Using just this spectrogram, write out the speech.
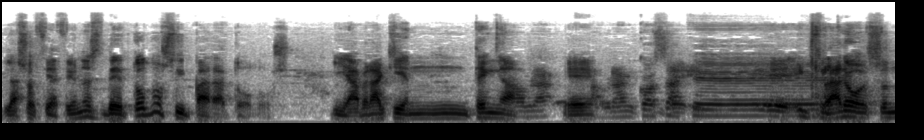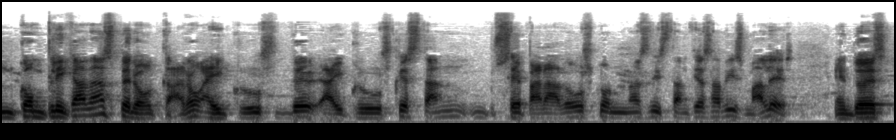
la asociación es de todos y para todos. Y habrá quien tenga... Eh, habrán cosas eh, que... Eh, claro, son complicadas, pero claro, hay clubs, hay clubs que están separados con unas distancias abismales. Entonces,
